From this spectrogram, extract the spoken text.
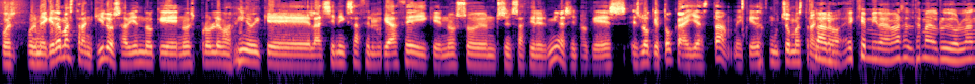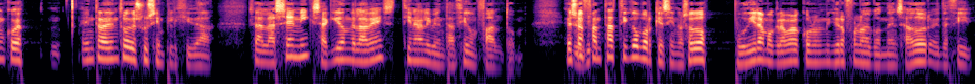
Pues, pues me quedo más tranquilo sabiendo que no es problema mío y que la Xenix hace lo que hace y que no son sensaciones mías, sino que es, es lo que toca y ya está. Me quedo mucho más tranquilo. Claro, es que mira, además el tema del ruido blanco es- entra dentro de su simplicidad. O sea, la Xenix, aquí donde la ves, tiene alimentación Phantom. Eso es fantástico porque si nosotros pudiéramos grabar con un micrófono de condensador, es decir,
